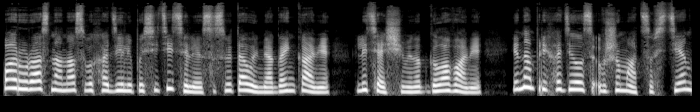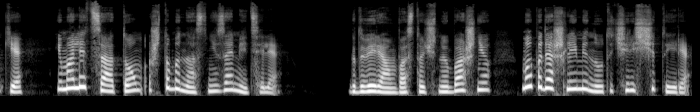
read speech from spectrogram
Пару раз на нас выходили посетители со световыми огоньками, летящими над головами, и нам приходилось вжиматься в стенки и молиться о том, чтобы нас не заметили. К дверям в восточную башню мы подошли минуты через четыре.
